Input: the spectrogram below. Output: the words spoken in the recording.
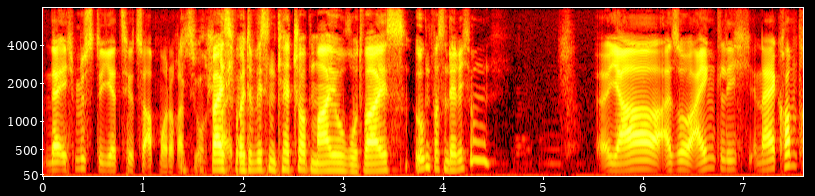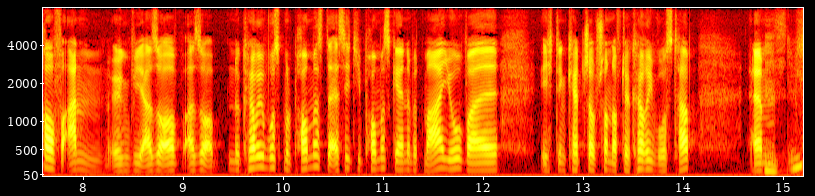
na, ich müsste jetzt hier zur Abmoderation Ich weiß, ich wollte wissen, Ketchup, Mayo, Rot-Weiß, irgendwas in der Richtung? Äh, Ja, also eigentlich, naja, kommt drauf an, irgendwie. Also, ob, also ob eine Currywurst mit Pommes, da esse ich die Pommes gerne mit Mayo, weil ich den Ketchup schon auf der Currywurst habe. Ähm, Mhm.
